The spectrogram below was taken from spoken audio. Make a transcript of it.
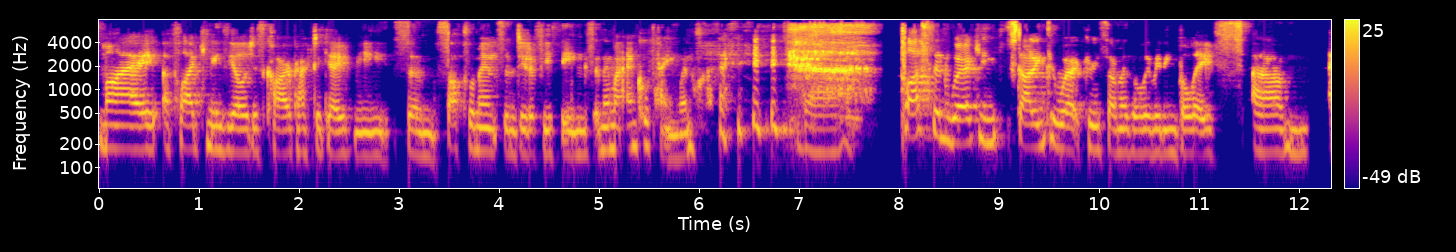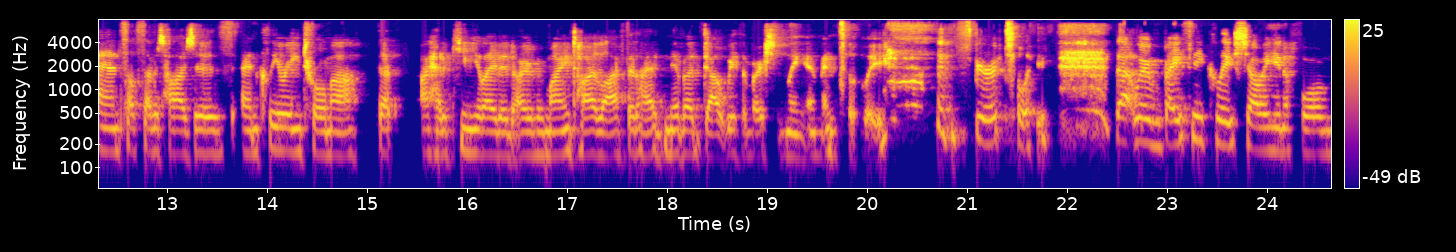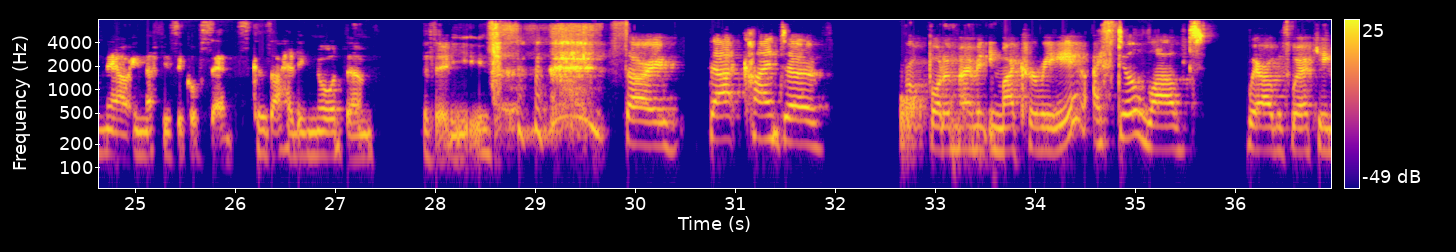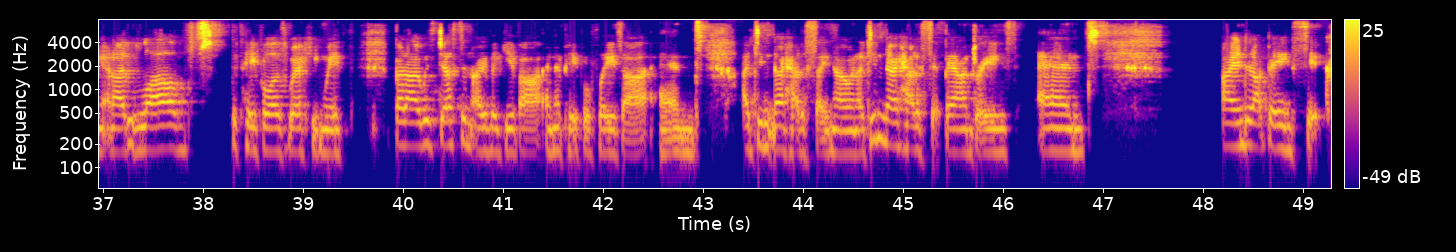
my applied kinesiologist chiropractor gave me some supplements and did a few things and then my ankle pain went away. Wow plus then working, starting to work through some of the limiting beliefs um, and self sabotages and clearing trauma that I had accumulated over my entire life that I had never dealt with emotionally and mentally and spiritually that were basically showing in a form now in the physical sense because I had ignored them for 30 years. so that kind of rock bottom moment in my career, I still loved where I was working and I loved the people I was working with, but I was just an overgiver and a people pleaser and I didn't know how to say no and I didn't know how to set boundaries and I ended up being sick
